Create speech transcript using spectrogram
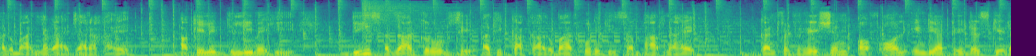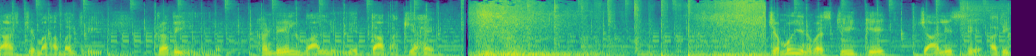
अनुमान लगाया जा रहा है। अकेले दिल्ली में ही बीस हज़ार करोड़ से अधिक का कारोबार होने की संभावना है। Confederation of all India traders के राष्ट्रीय महामंत्री प्रवीण खंडेलवाल ने यह दावा किया है। जम्मू यूनिवर्सिटी के 40 से अधिक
